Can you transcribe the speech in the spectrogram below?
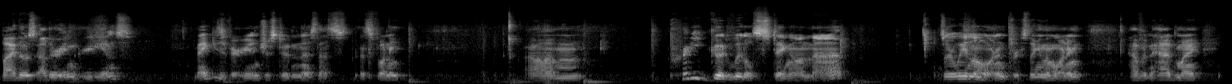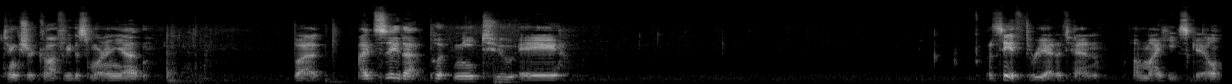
by those other ingredients. Maggie's very interested in this. That's that's funny. Um, pretty good little sting on that. It's early in the morning, first thing in the morning. Haven't had my tincture coffee this morning yet. But I'd say that put me to a let's say a 3 out of 10 on my heat scale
